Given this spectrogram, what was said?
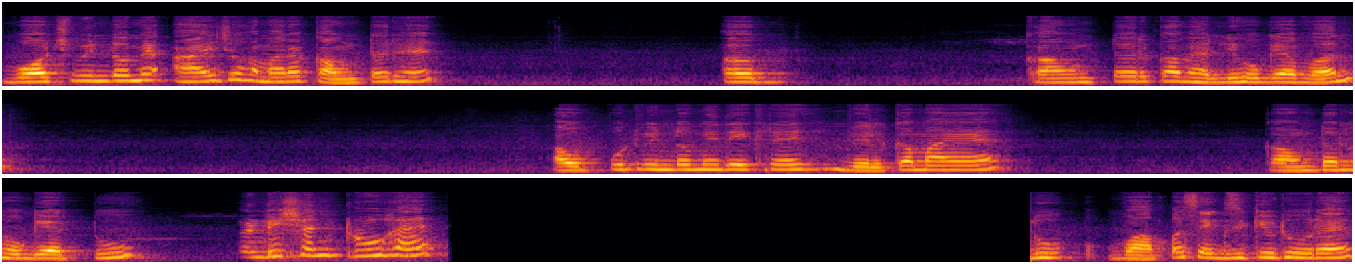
वॉच विंडो में आई जो हमारा काउंटर है। अब काउंटर का वैल्यू हो गया वन आउटपुट विंडो में देख रहे हैं वेलकम आया है। काउंटर हो गया टू कंडीशन ट्रू है। लूप वापस एग्जीक्यूट हो रहा है।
